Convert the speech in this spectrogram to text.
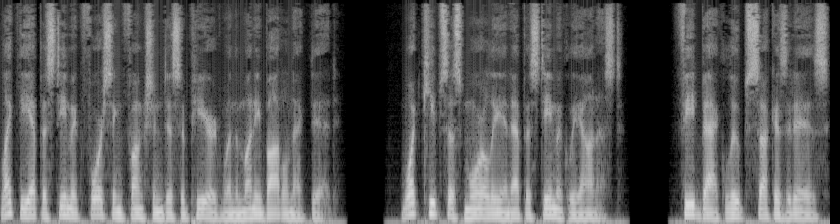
like the epistemic forcing function disappeared when the money bottleneck did. What keeps us morally and epistemically honest? Feedback loops suck as it is,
